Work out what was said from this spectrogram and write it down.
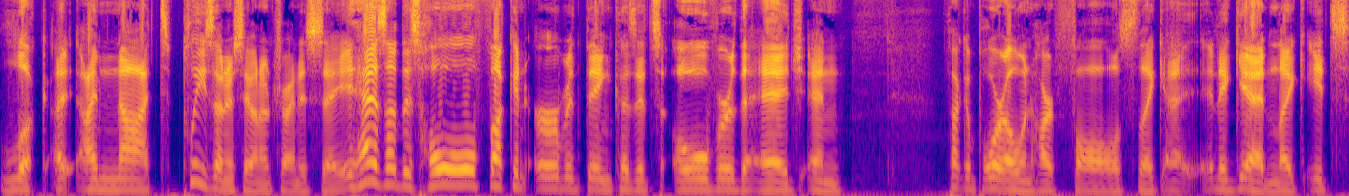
look, I, I'm not. Please understand what I'm trying to say. It has uh, this whole fucking urban thing because it's over the edge and fucking poor Owen Hart falls. Like, uh, and again, like it's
